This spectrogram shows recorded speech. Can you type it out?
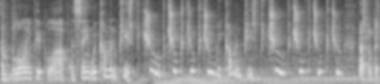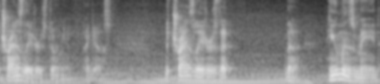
and blowing people up and saying we come in peace. We come in peace. That's what the translator is doing it, I guess. The translators that the humans made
